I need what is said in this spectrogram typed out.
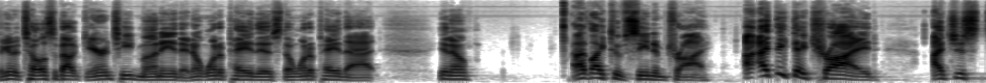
They're going to tell us about guaranteed money. They don't want to pay this, don't want to pay that. You know, I'd like to have seen him try. I, I think they tried. I just,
